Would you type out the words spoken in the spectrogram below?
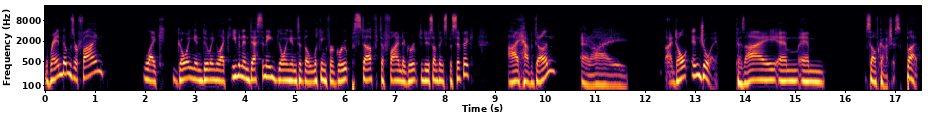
Randoms are fine. Like going and doing like even in Destiny, going into the looking for group stuff to find a group to do something specific, I have done and I I don't enjoy because I am am self-conscious. But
